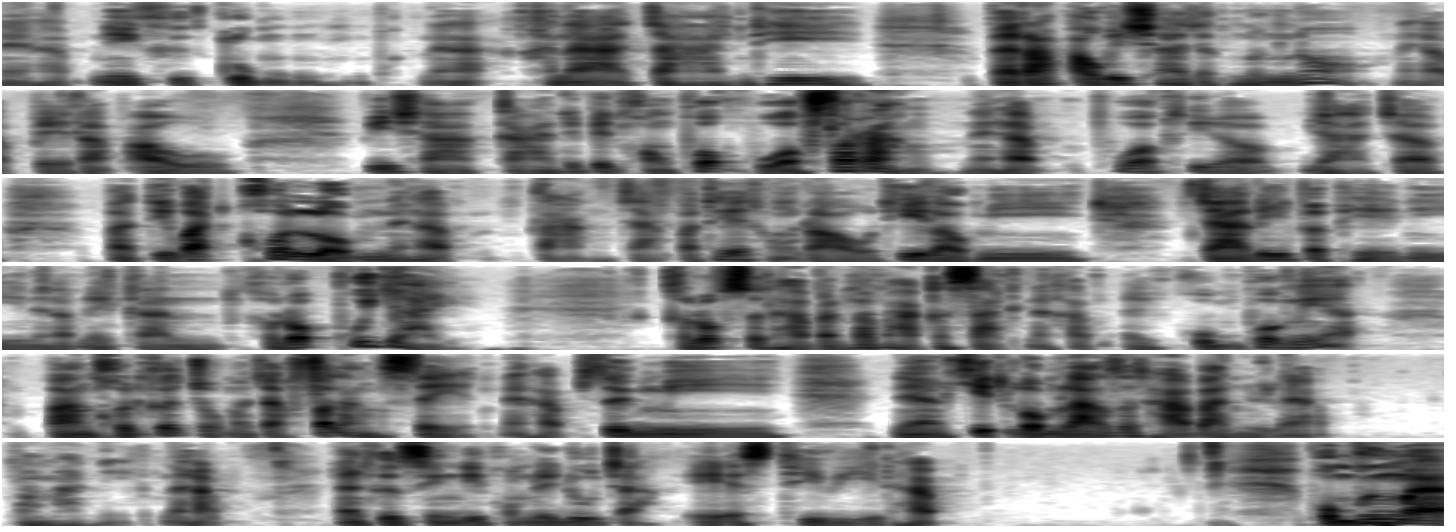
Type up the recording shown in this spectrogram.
นะครับนี่คือกลุ่มนะคณาจารย์ที่ไปรับเอาวิชาจากเมืองนอกนะครับ ไปรับเอาวิชาการที่เป็นของพวกหัวฝรั่งนะครับ พวกที่แบบอยากจะปฏิวัติโค่นล้มนะครับ ต่างจากประเทศของเราที่เรามีจารีตประเพณีนะครับ ในการเคารพผู้ใหญ่เคารพสถาบันพระมหากษัตริย์นะครับไอ้กลุ่มพวกนี้บางคนก็จบมาจากฝรั่งเศสนะครับ ซึ่งมีแนวคิดล้มล้างสถาบันอยู่แล้วประมาณนี้นะครับ นั่นคือสิ่งที่ผมได้ดูจาก ASTV นะครับ ผมเพิ่งมา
